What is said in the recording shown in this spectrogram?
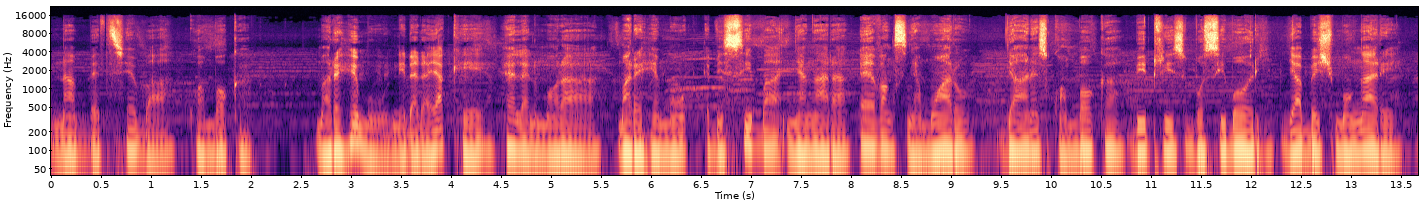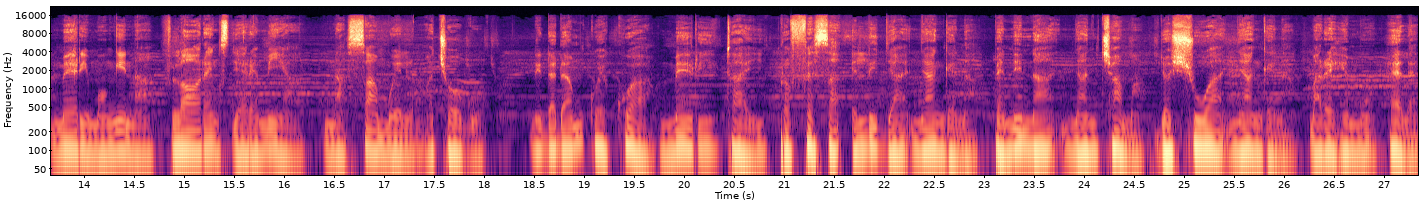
na Bethsheba Kwamboka. Marehemu ni dada yake Helen Moraa, marehemu Ebisiba Nyang'ara, Evans Nyamwaro, Janes Kwamboka, Beatrice Bosibori, Jabesh Mong'are, Mary Mong'ina, Florence Jeremia na Samuel Machogu. Ni dada mkwe kwa Mary Tai, Profesa Elijah Nyangena, Penina Nyanchama, Joshua Nyangena, marehemu Helen,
